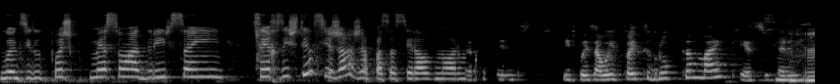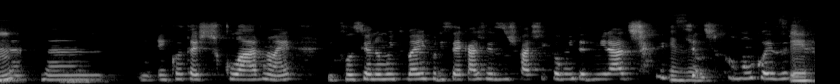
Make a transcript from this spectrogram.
do antes e do depois começam a aderir sem, sem resistência já, já passa a ser algo normal. E depois há o efeito grupo também, que é super uhum. importante na, em contexto escolar, não é? E que funciona muito bem, por isso é que às vezes os pais ficam muito admirados que eles comam coisas Sim.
